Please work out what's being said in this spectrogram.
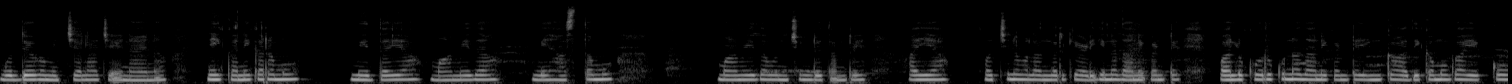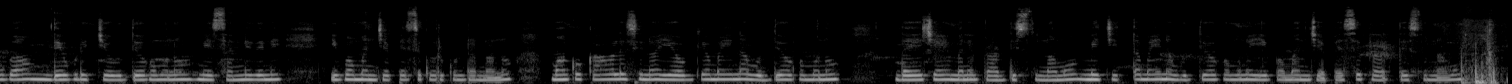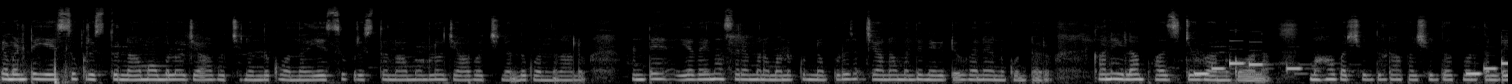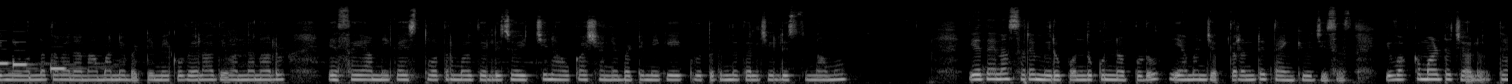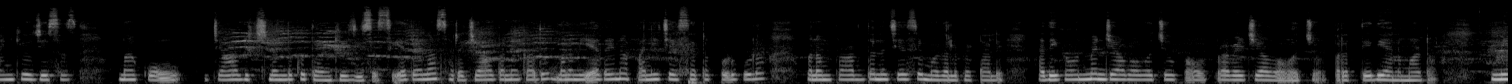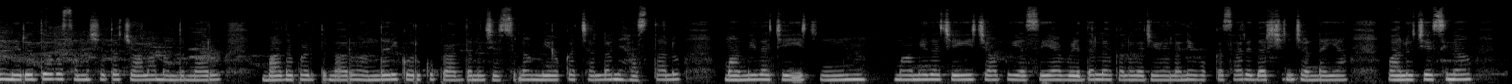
ఉద్యోగం ఇచ్చేలా చేయనాయన నీ కనికరము మీ దయ మా మీద మీ హస్తము మా మీద ఉంచుండ్రి తండ్రి. అయ్యా వచ్చిన వాళ్ళందరికీ అడిగిన దానికంటే వాళ్ళు కోరుకున్న దానికంటే ఇంకా అధికముగా ఎక్కువగా దేవుడిచ్చే ఉద్యోగమును మీ సన్నిధిని ఇవ్వమని చెప్పేసి కోరుకుంటున్నాను. మాకు కావలసిన యోగ్యమైన ఉద్యోగమును దయచేయమని ప్రార్థిస్తున్నాము. మీ చిత్తమైన ఉద్యోగమును ఇవ్వమని చెప్పేసి ప్రార్థిస్తున్నాము. ఏమంటే యేసుక్రీస్తు నామంలో జాబ్ వచ్చినందుకు వందన యేసుక్రీస్తు నామంలో జాబ్ వచ్చినందుకు వందనాలు. అంటే ఏదైనా సరే మనం అనుకున్నప్పుడు చాలామంది నెగిటివ్గానే అనుకుంటారు. కానీ ఇలా పాజిటివ్గా అనుకోవాలి? మహాపరిశుద్ధుడా పరిశుద్ధాత్ముడు తండ్రి నీ ఉన్నతమైన నామాన్ని బట్టి మీకు వేలాది వందనాలు. ఎస్ఐ మీకై స్తోత్రములు తెలియచో ఇచ్చిన అవకాశాన్ని బట్టి మీకు ఈ కృతజ్ఞతలు చెల్లిస్తున్నాము. ఏదైనా సరే మీరు పొందుకున్నప్పుడు ఏమని చెప్తారంటే థ్యాంక్ యూ జీసస్ ఈ ఒక్క మాట చాలు. థ్యాంక్ యూ జీసస్ నాకు జాబ్ ఇచ్చినందుకు థ్యాంక్ యూ జీసస్ ఏదైనా సరే జాబ్ అనే కాదు మనం ఏదైనా పని చేసేటప్పుడు కూడా మనం ప్రార్థన చేసి మొదలు పెట్టాలి. అది గవర్నమెంట్ జాబ్ అవ్వచ్చు ప్రైవేట్ జాబ్ అవ్వచ్చు ప్రతిదీ అన్నమాట. మీ నిరుద్యోగ సమస్యతో చాలామంది ఉన్నారు బాధపడుతున్నారు. అందరి కొరకు ప్రార్థన చేస్తున్నాం. మీ యొక్క చల్లని హస్తాలు మా మీద చేయి మా మీద చేయి చాపు ఎస్సయ్య. విడుదల కలుగజేయాలని ఒక్కసారి దర్శించండి అయ్యా వాళ్ళు చేసిన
